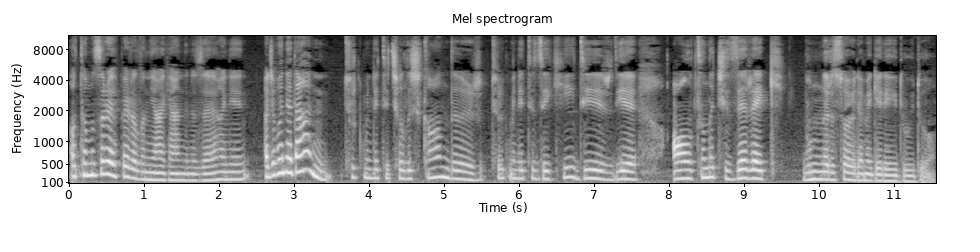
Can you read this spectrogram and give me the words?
Atamızı rehber alın ya kendinize. Hani acaba neden Türk milleti çalışkandır, Türk milleti zekidir diye altını çizerek bunları söyleme gereği duydu?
